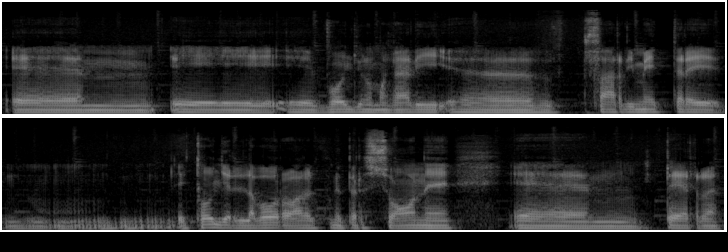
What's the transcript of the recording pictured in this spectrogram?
ehm, e, e, vogliono magari eh, far rimettere mh, mm, e togliere il lavoro a alcune persone ehm, per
